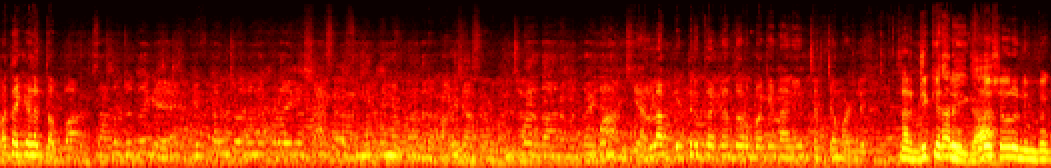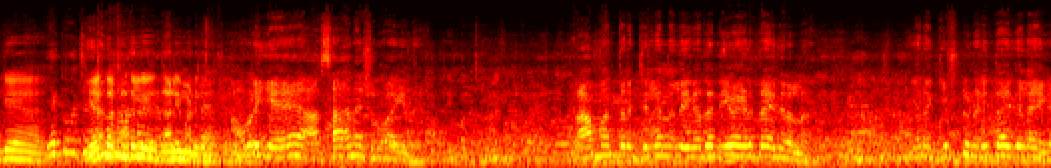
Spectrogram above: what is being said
ಮತ ಕೇಳುತ್ತಪ್ಪ. ಅದ್ರ ಜೊತೆಗೆ ಗಿಫ್ಟ್ ಹಂಚೋದನ್ನ ಕೂಡ ಈಗ ಶಾಸಕರು ಸಮರ್ಥನೆ ಮಾಡ್ಕೊಂಡಿದ್ದಾರೆ ಹಾಲಿ ಶಾಸಕರು ಹಂಚಬಾರ್ದ? ನಮ್ಮ ಹತ್ರ ಇದೆ. ಎಲ್ಲ ಬಿಟ್ಟಿರ್ತಕ್ಕಂಥವ್ರ ಬಗ್ಗೆ ನಾನೇನು ಚರ್ಚೆ ಮಾಡಲಿ. ಸರ್ ಡಿ ಕೆ ಸುರೇಶ್ ಅವರು ನಿಮ್ಮ ಬಗ್ಗೆ ಏಕವಚನದಲ್ಲಿ ದಾಳಿ ಮಾಡಿದ್ದಾರೆ ಸರ್. ಅವರಿಗೆ ಅಸಹನೆ ಶುರುವಾಗಿದೆ. ಗ್ರಾಮಾಂತರ ಜಿಲ್ಲೆನಲ್ಲಿ ಈಗ ಅದೇ ನೀವೇ ಹೇಳ್ತಾ ಇದ್ದೀರಲ್ಲ. ಏನೋ ಗಿಫ್ಟ್ ನಡೀತಾ ಇದೆಯಲ್ಲ ಈಗ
